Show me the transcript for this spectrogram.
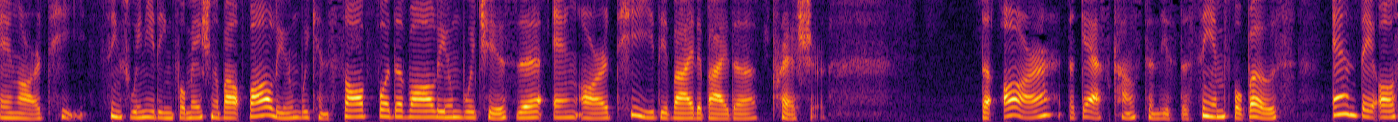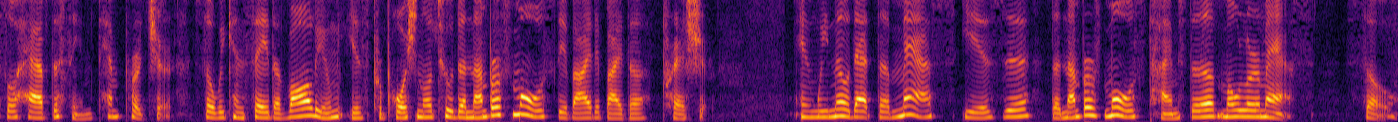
nRT. Since we need information about volume, we can solve for the volume which is nRT divided by the pressure. The R, the gas constant, is the same for both and they also have the same temperature. So we can say the volume is proportional to the number of moles divided by the pressure. And we know that the mass is the number of moles times the molar mass. So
